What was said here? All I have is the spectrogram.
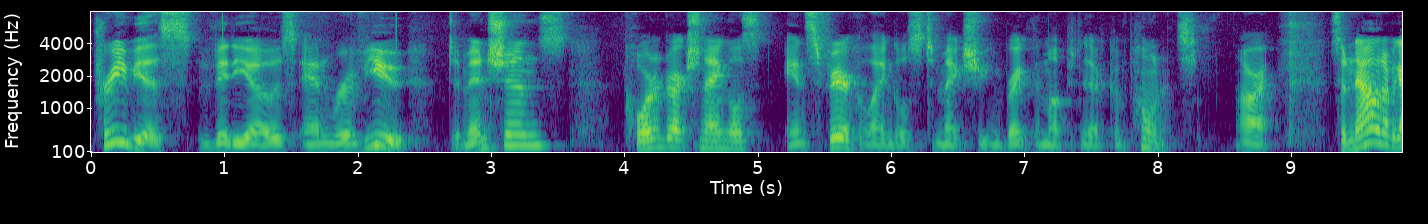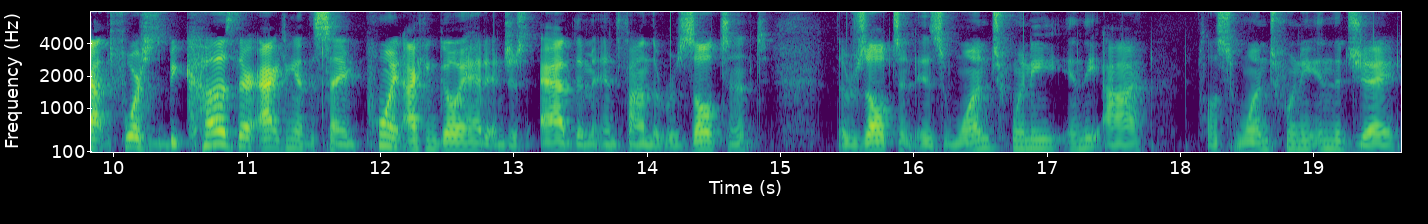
previous videos and review dimensions, coordinate direction angles, and spherical angles to make sure you can break them up into their components. All right, so now that I've got the forces, because they're acting at the same point, I can go ahead and just add them and find the resultant. The resultant is 120 in the I plus 120 in the J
